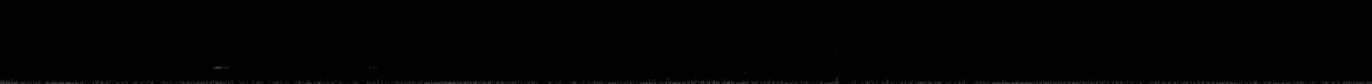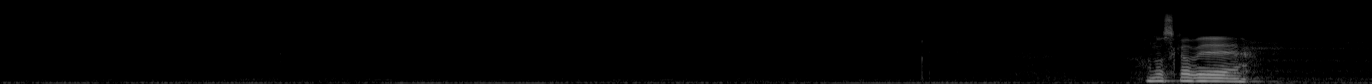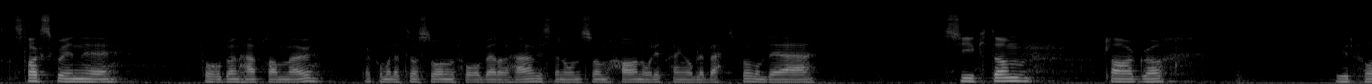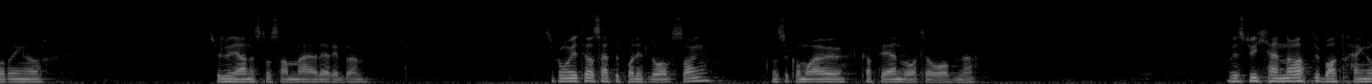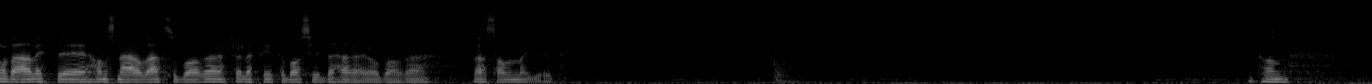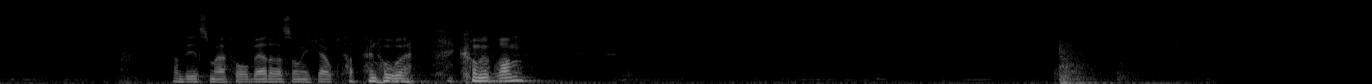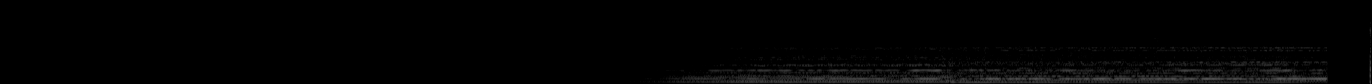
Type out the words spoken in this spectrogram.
Nå skal vi straks gå inn i forbønn her framme òg. Da kommer det til å stå noen forbedere her hvis det er noen som har noe de trenger å bli bedt for. Om det er sykdom, plager, utfordringer Så vil vi gjerne stå sammen med dere i bønn. Så kommer vi til å sette på litt lovsang, og så kommer òg kafeen vår til å åpne. Hvis du kjenner at du bare trenger å være litt i hans nærvær, så bare føl deg fri til å bare sitte her og bare være sammen med Gud. Så kan, kan de som er forbedrere, som ikke er opptatt med noe, komme fram.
